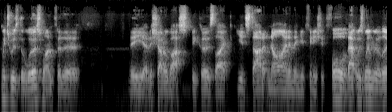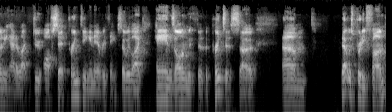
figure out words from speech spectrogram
which was the worst one for the the uh, the shuttle bus because like you'd start at nine and then you'd finish at four. That was when we were learning how to like do offset printing and everything. So we like hands on with the, the printers. So um, that was pretty fun.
